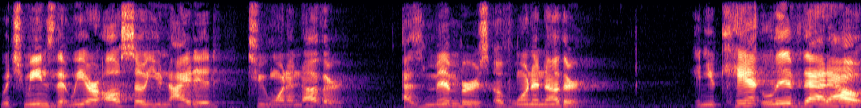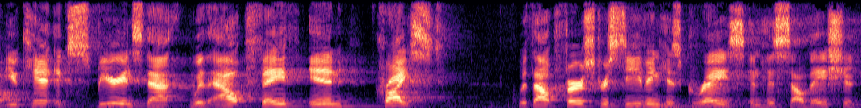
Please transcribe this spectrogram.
which means that we are also united to one another as members of one another. And you can't live that out, you can't experience that without faith in Christ, without first receiving His grace and His salvation.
